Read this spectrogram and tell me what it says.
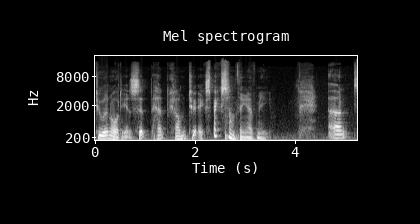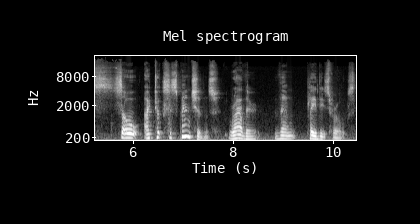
to an audience that had come to expect something of me. And so I took suspensions rather than play these roles.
